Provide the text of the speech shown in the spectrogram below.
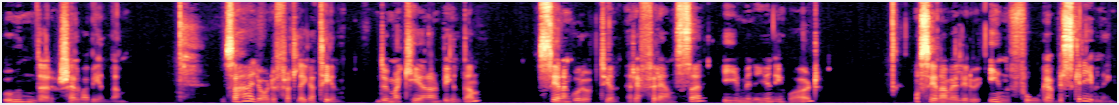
under själva bilden. Så här gör du för att lägga till. Du markerar bilden. Sedan går du upp till referenser i menyn i Word. Och sedan väljer du infoga beskrivning.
